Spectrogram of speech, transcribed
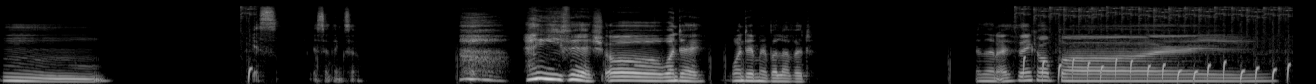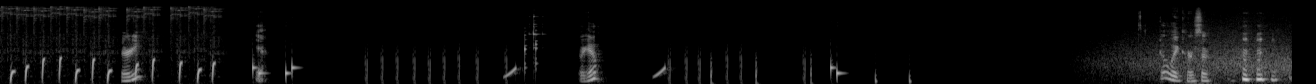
Hmm. Yes. Yes, I think so. Hangy fish. Oh, one day. One day, my beloved. And then I think I'll buy... 30? Yeah. There we go. Go away, cursor.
